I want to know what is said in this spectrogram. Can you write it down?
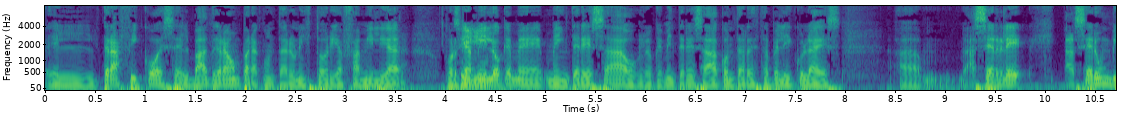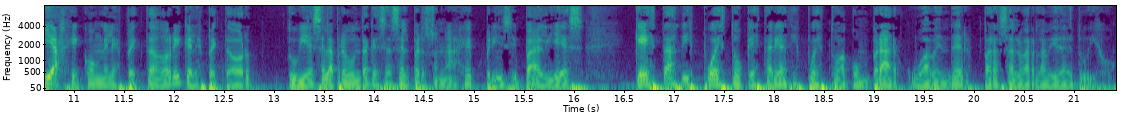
el tráfico es el background para contar una historia familiar, porque Sí. a mí lo que me, me interesa, o lo que me interesaba contar de esta película es hacerle, hacer un viaje con el espectador y que el espectador tuviese la pregunta que se hace el personaje principal y es ¿qué estás dispuesto o qué estarías dispuesto a comprar o a vender para salvar la vida de tu hijo?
